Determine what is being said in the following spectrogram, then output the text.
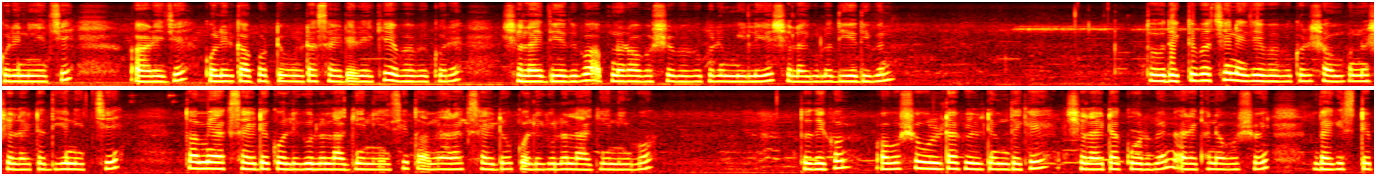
করে নিয়েছি। আর এই যে কলির কাপড়টি উল্টা সাইডে রেখে এভাবে করে সেলাই দিয়ে দিব। আপনারা অবশ্যই এভাবে করে মিলিয়ে সেলাইগুলো দিয়ে দিবেন। তো দেখতে পাচ্ছেন, এই যে এভাবে করে সম্পূর্ণ সেলাইটা দিয়ে নিচ্ছি। তো আমি এক সাইডে কলিগুলো লাগিয়ে নিয়েছি। তো আমি আর এক সাইডেও কলিগুলো লাগিয়ে নিব। তো দেখুন, অবশ্যই উল্টা ফিল্টেম দেখে সেলাইটা করবেন আর এখানে অবশ্যই ব্যাক স্টেপ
